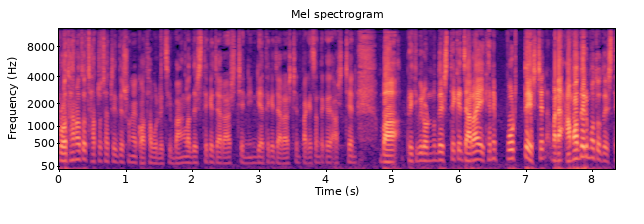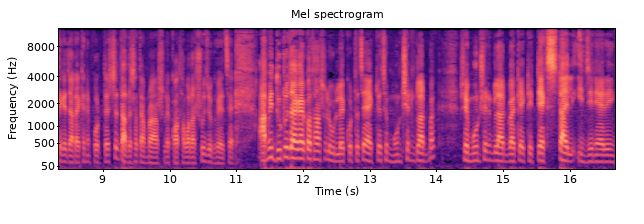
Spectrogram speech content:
প্রধানত ছাত্রছাত্রীদের সঙ্গে কথা বলেছি। বাংলাদেশ থেকে যারা আসছেন, ইন্ডিয়া থেকে যারা আসছেন, পাকিস্তান থেকে আসছেন বা পৃথিবীর অন্য দেশ থেকে যারা এখানে পড়তে এসছেন মানে আমাদের মতো দেশ থেকে যারা এখানে পড়তে এসছেন, তাদের সাথে আমরা আসলে কথা বলার সুযোগ হয়েছে। আমি দুটো জায়গার কথা আসলে উল্লেখ করতে চাই। একটি হচ্ছে মুনশেন গ্লাডবাগ সেই মুনশেন গ্লাডবাগে একটি টেক্সটাইল ইঞ্জিনিয়ারিং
